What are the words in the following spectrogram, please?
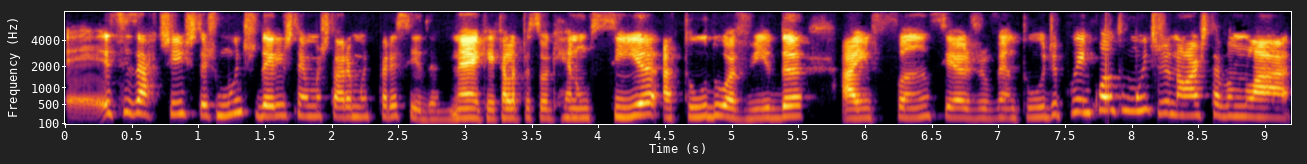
Esses artistas, muitos deles têm uma história muito parecida, né? Que é aquela pessoa que renuncia a tudo, a vida, a infância, a juventude, porque enquanto muitos de nós estávamos lá,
